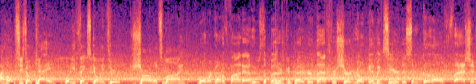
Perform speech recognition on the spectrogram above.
I hope she's okay. What do you think's going through Charlotte's mind? Well, we're going to find out who's the better competitor, that's for sure. No gimmicks here, just some good old-fashioned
